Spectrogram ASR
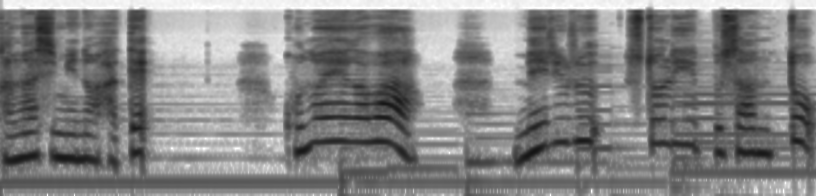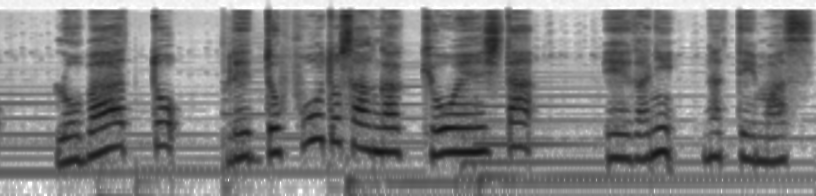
悲しみの果て。この映画は、メリル・ストリープさんとロバート・レッドフォードさんが共演した映画になっています。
